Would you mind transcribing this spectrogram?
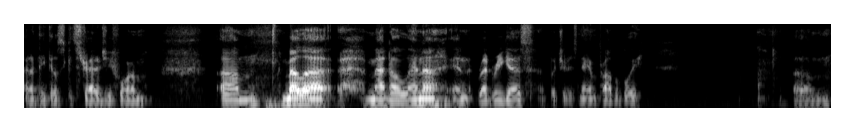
I don't think that was a good strategy for him. Um, Mela Maddalena and Rodriguez, I butchered his name probably. Um,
